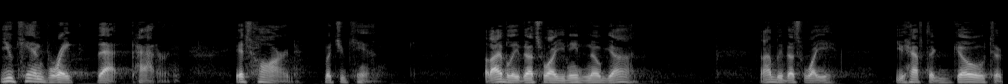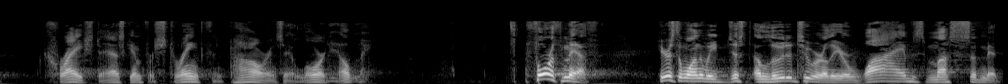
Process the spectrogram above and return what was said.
you can break that pattern. It's hard, but you can. But I believe that's why you need to know God. And I believe that's why you, you have to go to Christ to ask Him for strength and power and say, Lord, help me. Fourth myth. Here's the one that we just alluded to earlier. Wives must submit.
